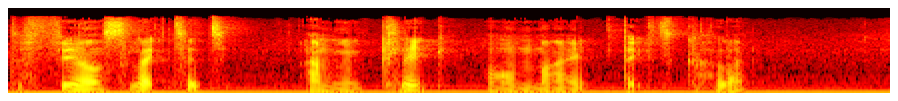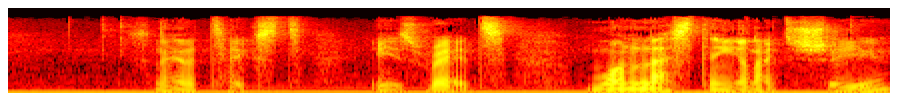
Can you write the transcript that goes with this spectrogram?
the fill selected, I'm going to click on my text color. So now the text is red. One last thing I'd like to show you,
